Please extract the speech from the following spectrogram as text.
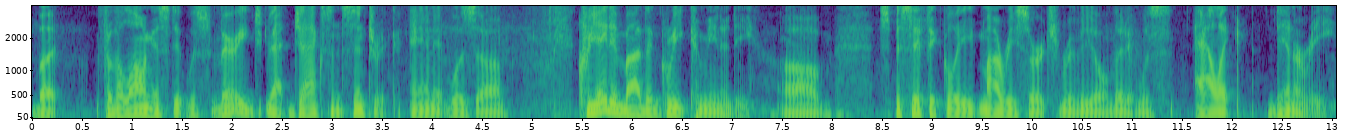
but for the longest it was very Jackson centric, and it was uh, created by the Greek community. Uh, specifically, my research revealed that it was Alec Dennery,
